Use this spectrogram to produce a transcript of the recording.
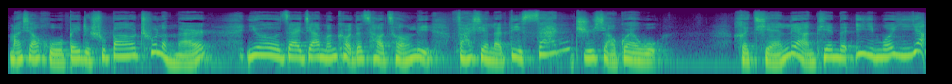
马小虎背着书包出了门，又在家门口的草丛里发现了第三只小怪物。和前两天的一模一样。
